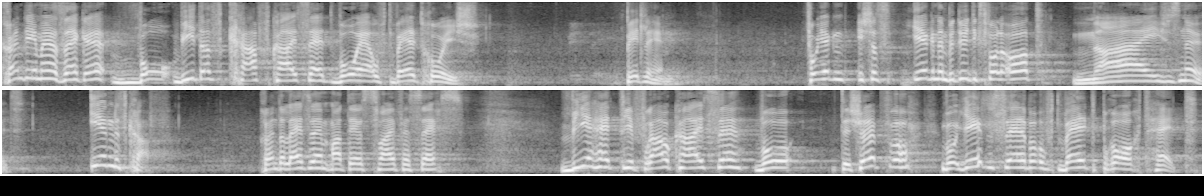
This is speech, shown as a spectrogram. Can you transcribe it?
Könnt ihr mir sagen, wo, wie das geheißen hat, wo er auf die Welt gekommen ist? Bethlehem. Von irgend, ist das irgendein bedeutungsvoller Ort? Nein, ist es nicht. Irgendein Kraft. Könnt ihr lesen, Matthäus 2, Vers 6. Wie hat die Frau geheißen, wo der Schöpfer, wo Jesus selber auf die Welt gebracht hat?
